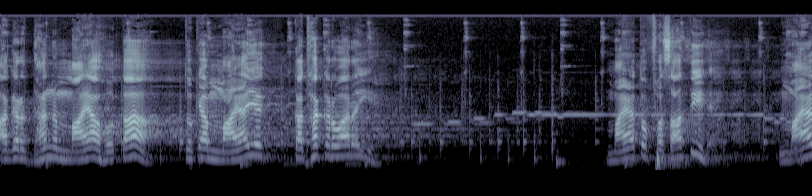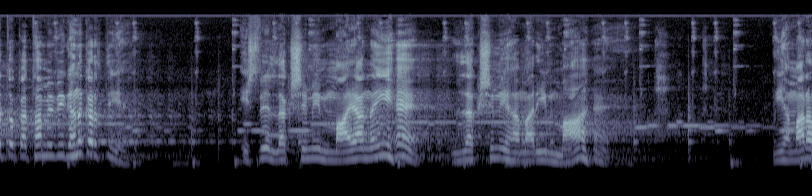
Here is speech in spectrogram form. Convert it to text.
अगर धन माया होता तो क्या माया ये कथा करवा रही है? माया तो फसाती है। माया तो कथा में विघन करती है। इसलिए लक्ष्मी माया नहीं है, लक्ष्मी हमारी माँ है। ये हमारा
